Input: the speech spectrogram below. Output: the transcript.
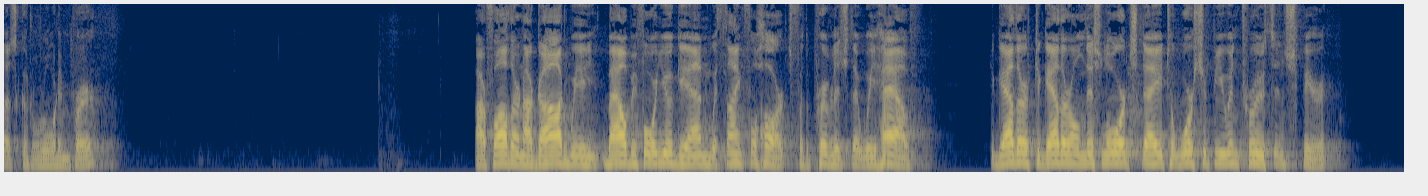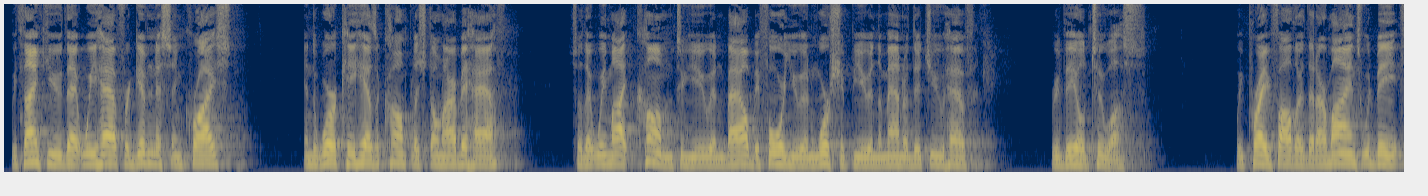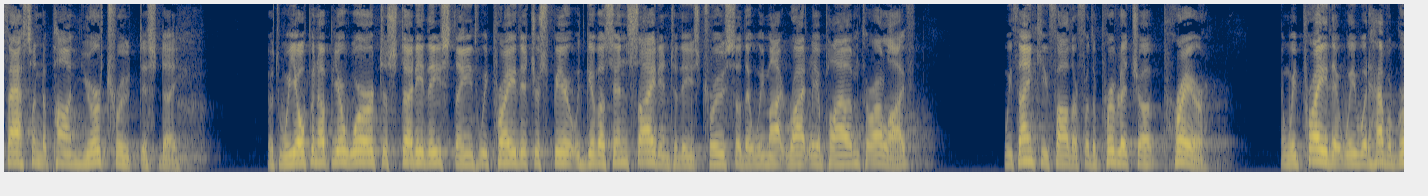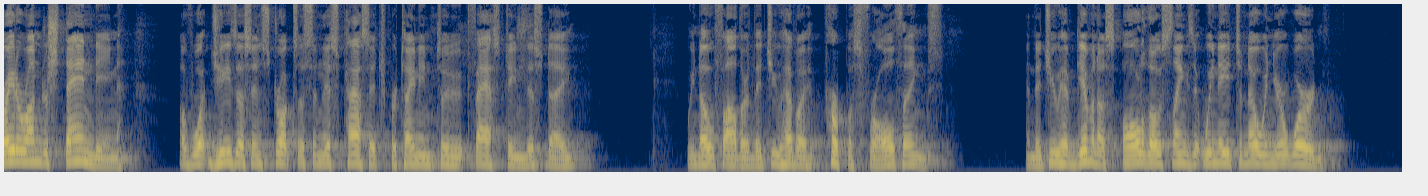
Let's go to the Lord in prayer. Our Father and our God, we bow before you again with thankful hearts for the privilege that we have to gather together on this Lord's Day to worship you in truth and spirit. We thank you that we have forgiveness in Christ and the work he has accomplished on our behalf so that we might come to you and bow before you and worship you in the manner that you have revealed to us. We pray, Father, that our minds would be fastened upon your truth this day. As we open up your word to study these things, we pray that your Spirit would give us insight into these truths so that we might rightly apply them to our life. We thank you, Father, for the privilege of prayer. And we pray that we would have a greater understanding of what Jesus instructs us in this passage pertaining to fasting this day. We know, Father, that you have a purpose for all things and that you have given us all of those things that we need to know in your word.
